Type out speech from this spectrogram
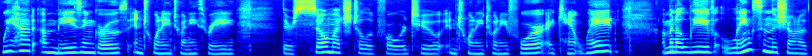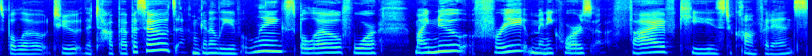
We had amazing growth in 2023. There's so much to look forward to in 2024. I can't wait. I'm going to leave links in the show notes below to the top episodes. I'm going to leave links below for my new free mini course, Five Keys to Confidence.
